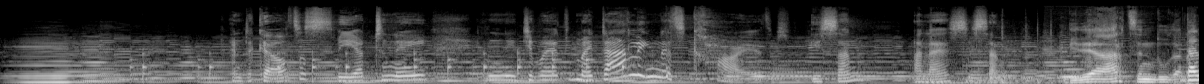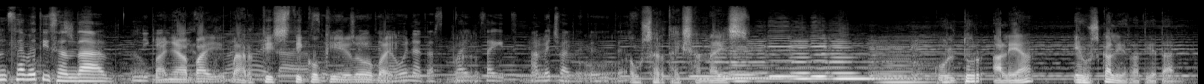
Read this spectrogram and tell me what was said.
And the girls are to me, my darling, this car. Izan, ala ez izan. Bidea hartzen du da. Dantza beti izan da. nik Baina bai, ba, eta artistikoki edo, bai. Eta bai, ezagit, amets bat bete dute. Ausarta izan naiz. Kultur alea Euskal Irratietan.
